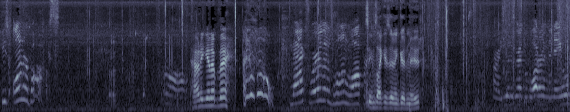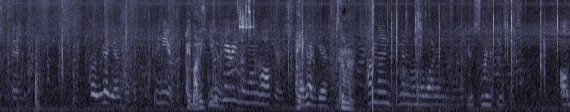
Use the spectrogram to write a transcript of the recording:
He's on her box. How'd he get up there? I don't know. Max, where are those long whoppers? Seems like he's in a good mood. Alright, you wanna grab the water and the nails and hurry, we gotta get out of here. Here. Hey buddy, You carry the long walkers. Hey. I got gear. what's going on? I'm gonna bring on the water in the. Here's some of. Oh,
